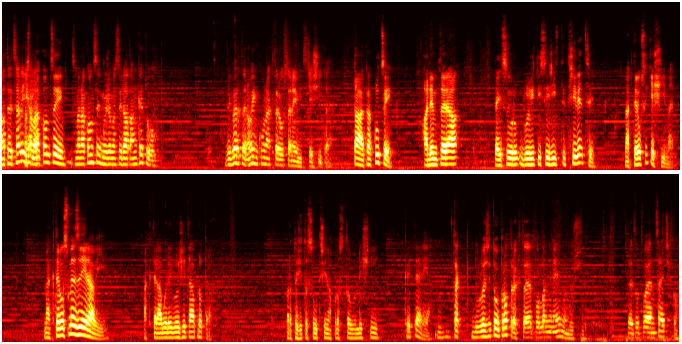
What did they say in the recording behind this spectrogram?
A to je celý, A jsme hele. na konci. Jsme na konci, můžeme si dát anketu. Vyberte novinku, na kterou se nejvíc těšíte. Tak a kluci, a jdem teda, tady jsou důležité si říct ty tři věci, na kterou se těšíme, na kterou jsme zvědaví a která bude důležitá pro trh. Protože to jsou tři naprosto odlišné kritéria. Tak důležitou pro trh, to je podle mě nejjednodušší. To je to tvoje NCčko.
